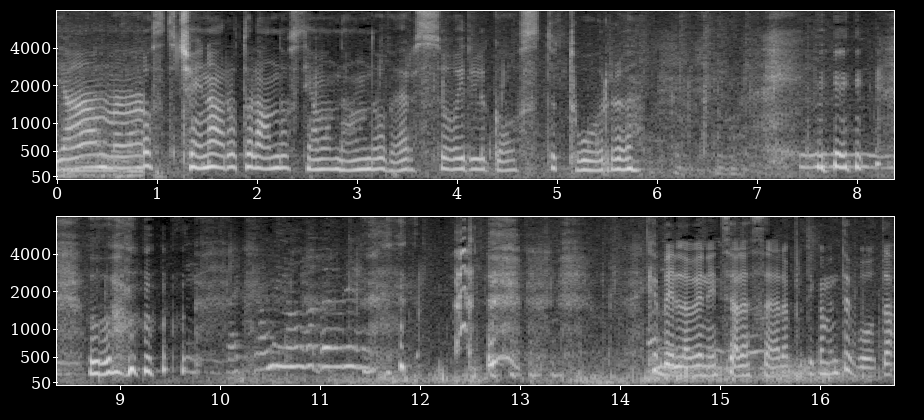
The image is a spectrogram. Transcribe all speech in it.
Yum. Post cena rotolando stiamo andando verso il Ghost Tour. Uh. Che bella Venezia la sera, praticamente vuota.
